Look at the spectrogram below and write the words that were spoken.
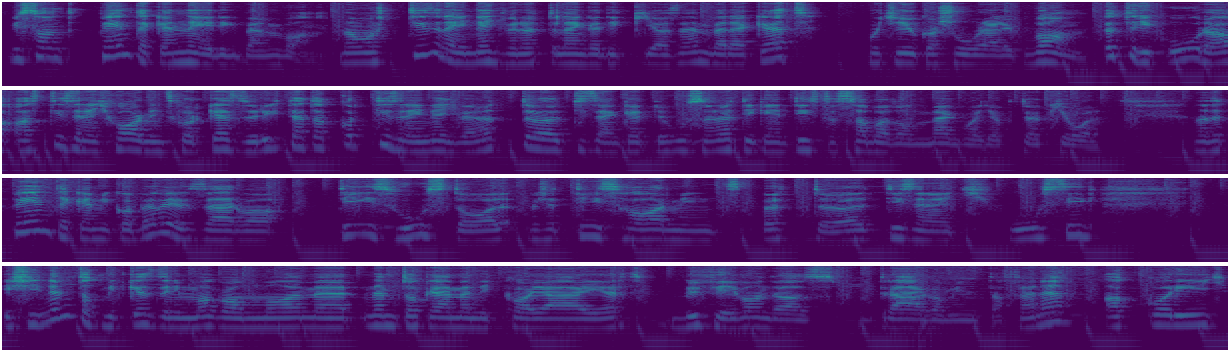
viszont pénteken negyedikben van. Na most 11.45-től engedik ki az embereket, hogyha lyukas órájuk van. 5. óra az 11.30-kor kezdődik, tehát akkor 11.45-től 12.25-ig én tiszta szabadon meg vagyok tök jól. Na de pénteken, mikor be vagyok zárva 10.20-tól, vagy a 10.35-től 11.20-ig, és így nem tudok mit kezdeni magammal, mert nem tudok elmenni kajáért, büfé van, de az drága, mint a fene, akkor így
